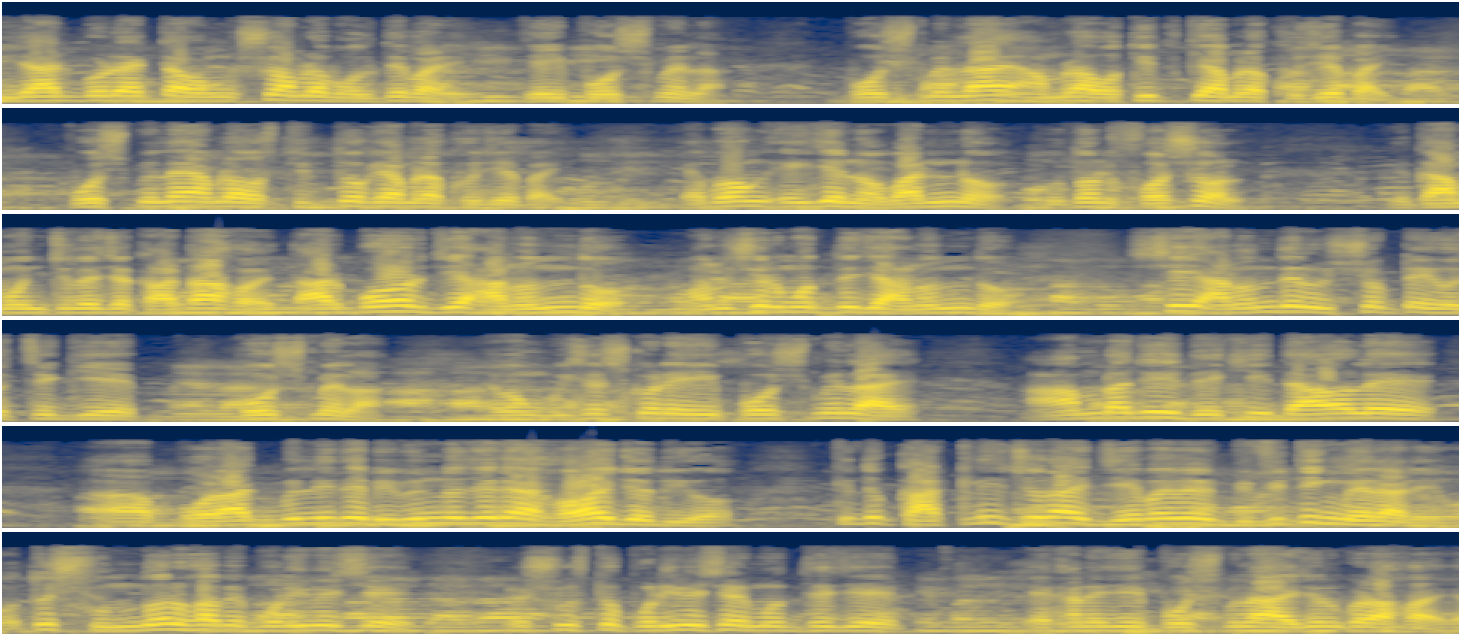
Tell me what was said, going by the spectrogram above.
বিরাট বড় একটা অংশ আমরা বলতে পারি যে এই পৌষ মেলা। পৌষ মেলায় আমরা অতীতকে আমরা খুঁজে পাই। পৌষ মেলায় আমরা অস্তিত্বকে আমরা খুঁজে পাই। এবং এই যে নবান্ন নতুন ফসল, গ্রাম অঞ্চলে যে কাটা হয়, তারপর যে আনন্দ, মানুষের মধ্যে যে আনন্দ, সেই আনন্দের উৎসবটাই হচ্ছে গিয়ে পৌষ মেলা। এবং বিশেষ করে এই পৌষ মেলায় আমরা যদি দেখি, তাহলে বরাকবিলিতে বিভিন্ন জায়গায় হয় যদিও কিন্তু কাটলি কাটলিচোড়ায় যেভাবে বিফিটিং মেলারে অত সুন্দরভাবে পরিবেশে, সুস্থ পরিবেশের মধ্যে যে এখানে যে পৌষ মেলা আয়োজন করা হয়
